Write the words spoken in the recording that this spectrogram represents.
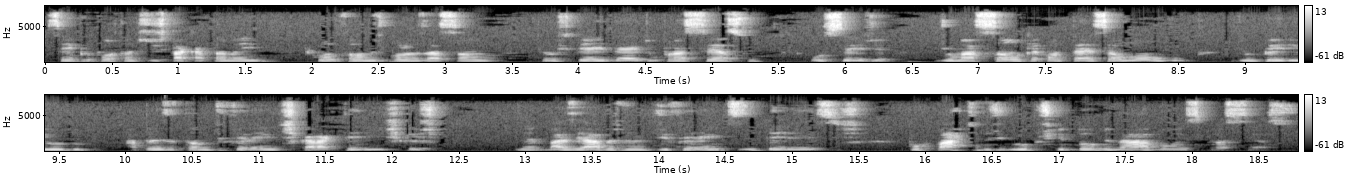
Sempre importante destacar também que quando falamos de colonização, temos que ter a ideia de um processo, ou seja, de uma ação que acontece ao longo de um período apresentando diferentes características né, baseadas nos diferentes interesses por parte dos grupos que dominavam esse processo.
